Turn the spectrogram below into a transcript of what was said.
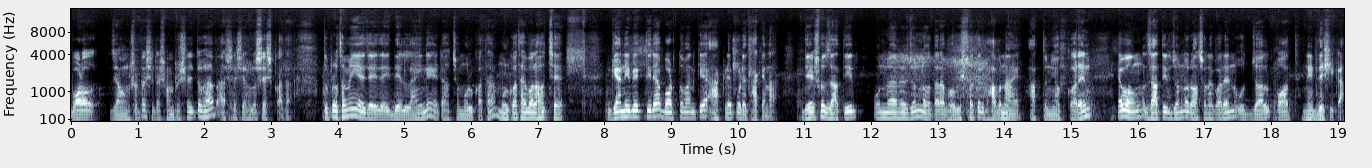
বড় যে অংশটা সেটা সম্প্রসারিত ভাব, আর শেষে হলো শেষ কথা। তো প্রথমেই এই যে, এই দেড় লাইনে, এটা হচ্ছে মূল কথা। মূল কথায় বলা হচ্ছে জ্ঞানী ব্যক্তিরা বর্তমানকে আঁকড়ে পড়ে থাকে না। দেশ ও জাতির উন্নয়নের জন্য তারা ভবিষ্যতের ভাবনায় আত্মনিয়োগ করেন এবং জাতির জন্য রচনা করেন উজ্জ্বল পথ নির্দেশিকা।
